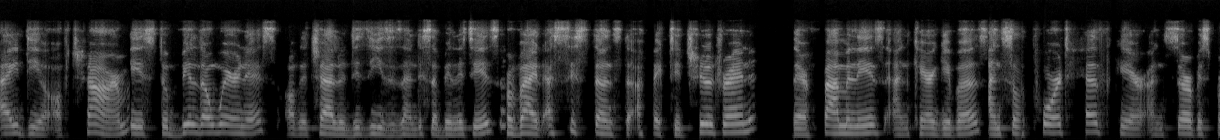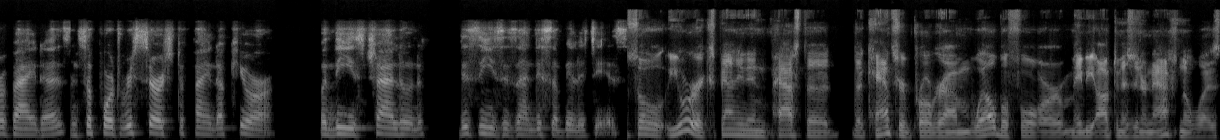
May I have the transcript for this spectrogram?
idea of charm is to build awareness of the childhood diseases and disabilities, provide assistance to affected children, their families and caregivers, and support healthcare and service providers, and support research to find a cure for these childhood diseases and disabilities. So you were expanding in past the the cancer program well before maybe Optimist International was.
